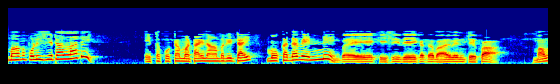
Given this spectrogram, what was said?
මාව පොලිසියට අල්ලා දෙයි. එතකොට මටයි නාඹරිටයි මොකද වෙන්නේ? උඹ ඒ කිසි දෙයකට බය වෙන්න එපා. මං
